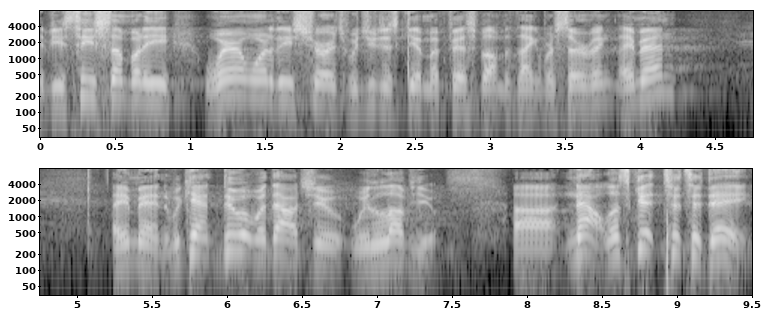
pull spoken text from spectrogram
If you see somebody wearing one of these shirts, would you just give them a fist bump and thank them for serving? Amen? Amen. We can't do it without you. We love you. Uh, now, let's get to today.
